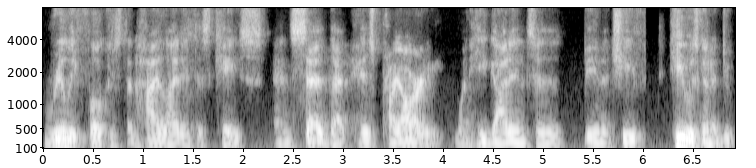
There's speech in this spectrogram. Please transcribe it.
really focused and highlighted this case and said that his priority when he got into being a chief, he was going to do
